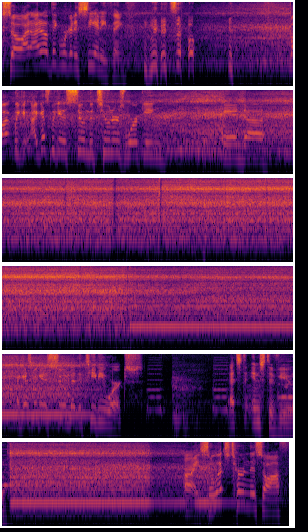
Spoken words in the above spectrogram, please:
So I, I don't think we're going to see anything. so, but we, I guess we can assume the tuner's working. And uh, I guess we can assume that the TV works. That's the InstaView. All right, so let's turn this off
